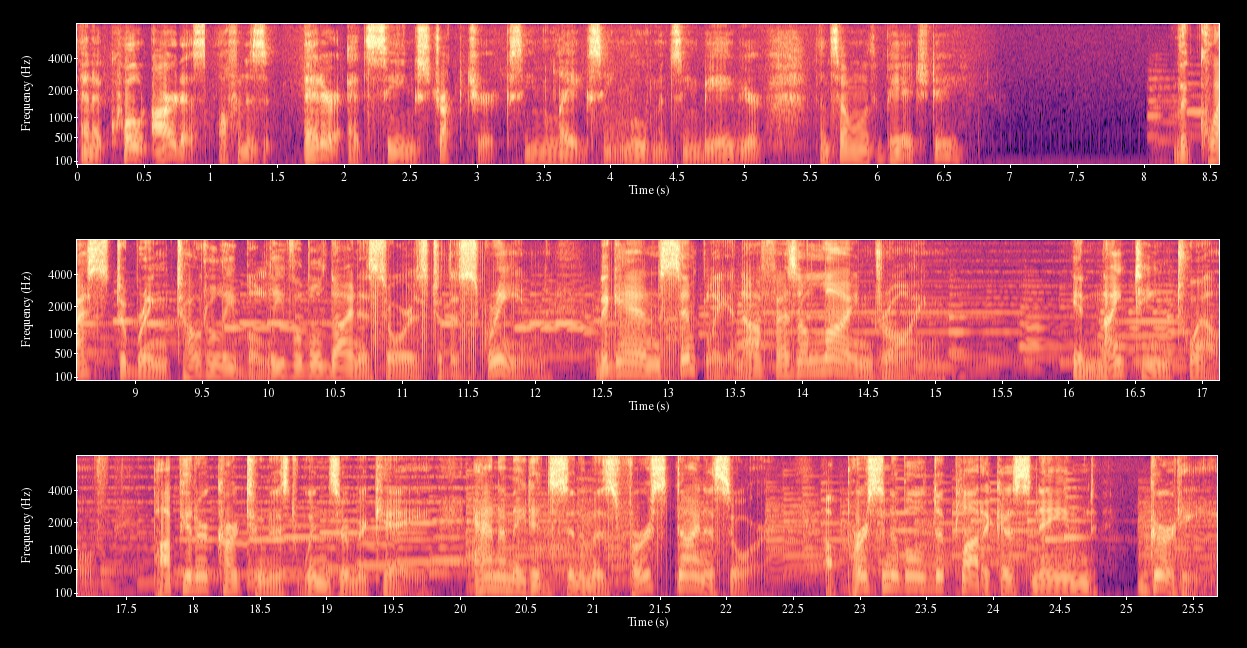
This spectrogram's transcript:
And a quote artist often is better at seeing structure, seeing legs, seeing movement, seeing behavior than someone with a PhD. The quest to bring totally believable dinosaurs to the screen began simply enough as a line drawing. In 1912, popular cartoonist Winsor McCay animated cinema's first dinosaur, a personable Diplodocus named Gertie.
